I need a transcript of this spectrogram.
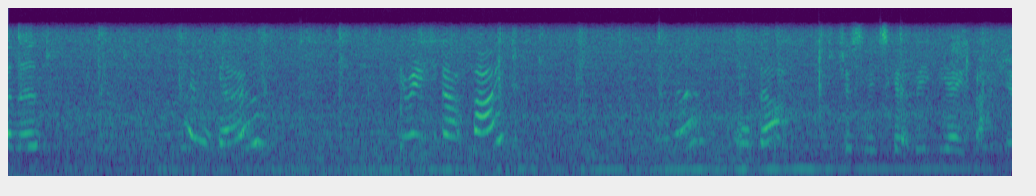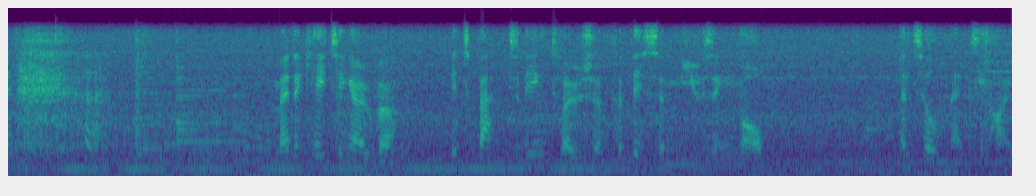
others. There we go. You ready reached out five? All done. Just need to get BB-8 back in. Medicating over, it's back to the enclosure for this amusing mob. Until next time.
